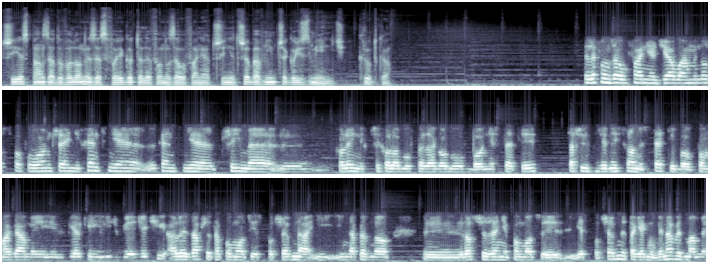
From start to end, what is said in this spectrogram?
czy jest pan zadowolony ze swojego telefonu zaufania? Czy nie trzeba w nim czegoś zmienić? Krótko. Telefon zaufania działa, mnóstwo połączeń. Chętnie, chętnie przyjmę y, kolejnych psychologów, pedagogów, bo niestety, znaczy z jednej strony stety, bo pomagamy wielkiej liczbie dzieci, ale zawsze ta pomoc jest potrzebna i, i na pewno y, rozszerzenie pomocy jest potrzebne. Tak jak mówię, nawet mamy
